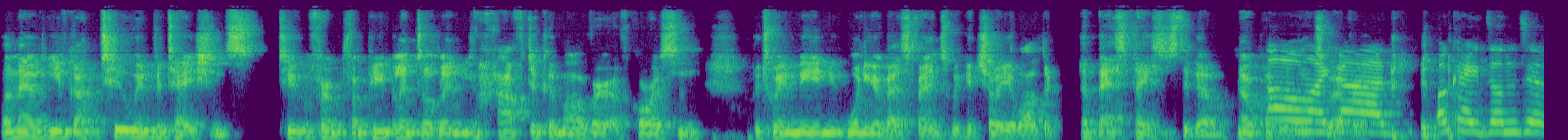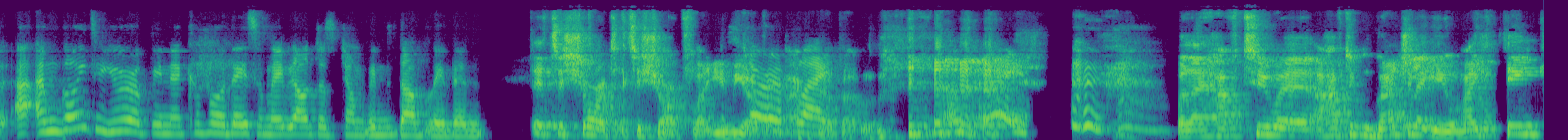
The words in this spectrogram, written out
Well, now you've got two invitations to from from people in Dublin. You have to come over, of course. And between me and one of your best friends, we could show you all the, the best places to go. No problem. Oh my whatsoever. god! Okay, don't. I'm going to Europe in a couple of days, so maybe I'll just jump into Dublin and. It's a short. It's a short flight. You'll be over back, no problem. okay. well, I have to. Uh, I have to congratulate you. I think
